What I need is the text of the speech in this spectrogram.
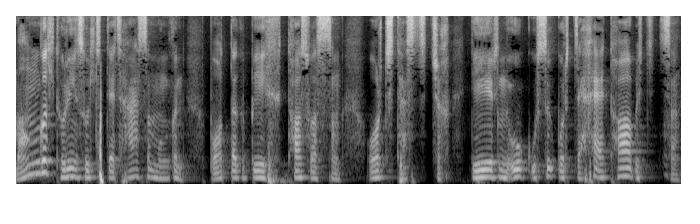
Монгол төрийн сүлдтэй цаасан мөнгө нь будаг бих тоос болсон урж тасчих дээр нь үг үсэг бүр захиа тоо бичсэн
